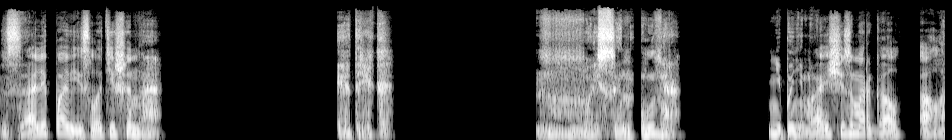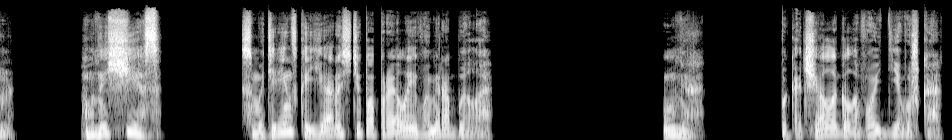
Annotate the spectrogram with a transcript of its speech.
В зале повисла тишина. «Эдрик, мой сын умер?» непонимающе заморгал Алан. «Он исчез!» С материнской яростью поправила его Мирабелла. «Умер», — покачала головой девушка.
